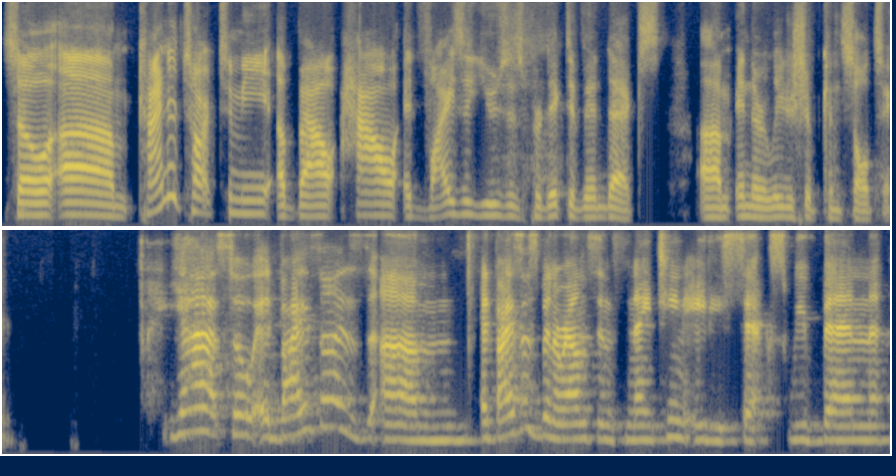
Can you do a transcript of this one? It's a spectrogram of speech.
So, um, kind of talk to me about how Advisa uses predictive index um, in their leadership consulting. Yeah, so Advisa is um, Advisa has been around since 1986. We've been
